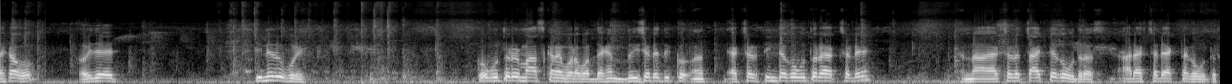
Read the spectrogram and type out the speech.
দেখাবো, ওই যে টিনের উপরে, কবুতরের মাঝখানে বরাবর। দেখেন, দুই সাইডে দুই এক সাইডে তিনটা কবুতর, এক সাইডে না, এক সাইডে চারটা কবুতর আছে, আর এক সাইডে একটা কবুতর।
